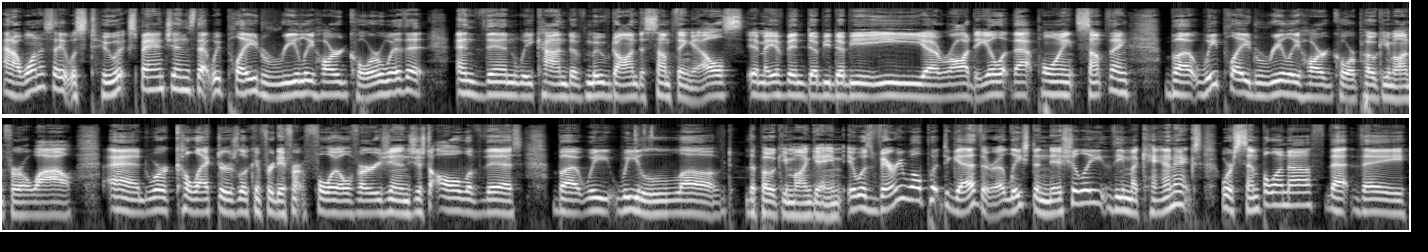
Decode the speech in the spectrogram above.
And I want to say it was two expansions that we played really hardcore with it. And then we kind of moved on to something else. It may have been WWE uh, Raw Deal at that point, something. But we played really hardcore Pokemon for a while. And we're collectors looking for different foil versions, just all of this. But we, we loved the Pokemon game. It was very well put together, at least initially. The mechanics were simple enough that they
